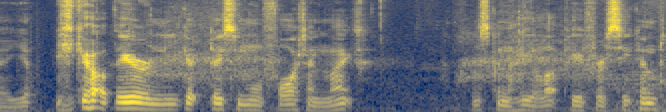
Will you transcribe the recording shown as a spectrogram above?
Okay, yep. You go up there and you get do some more fighting, mate. I'm just going to heal up here for a second.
